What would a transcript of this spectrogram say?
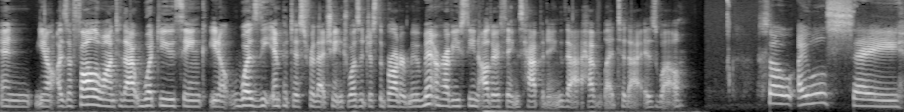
and you know as a follow on to that what do you think you know was the impetus for that change was it just the broader movement or have you seen other things happening that have led to that as well so I will say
